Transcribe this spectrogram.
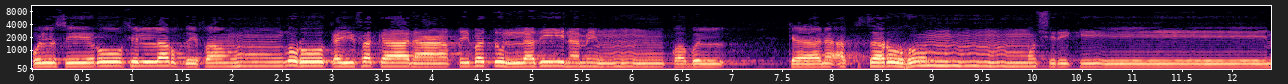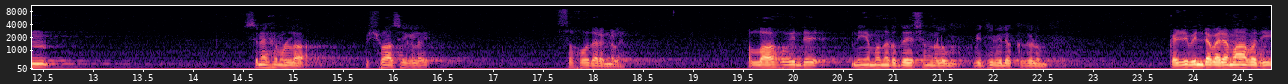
قل سيروا في الارض فانظروا كيف كان عاقبه الذين من قبل كان اكثرهم مشركين സ്നേഹമുള്ള വിശ്വാസികളെ സഹോദരങ്ങളെ അള്ളാഹുവിൻ്റെ നിയമനിർദ്ദേശങ്ങളും വിധിവിലക്കുകളും കഴിവിൻ്റെ പരമാവധി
